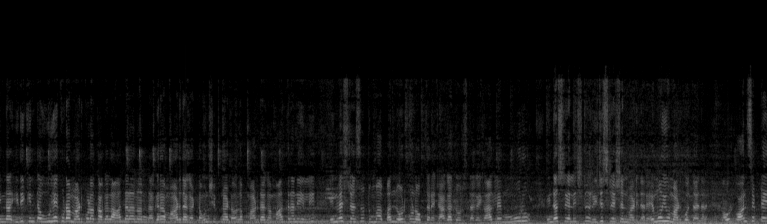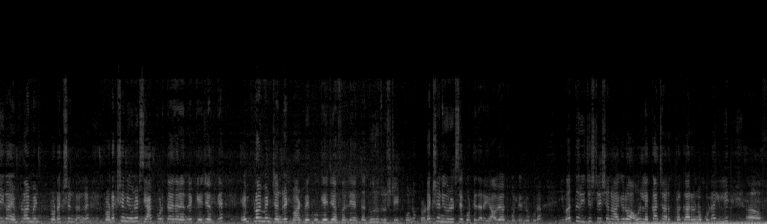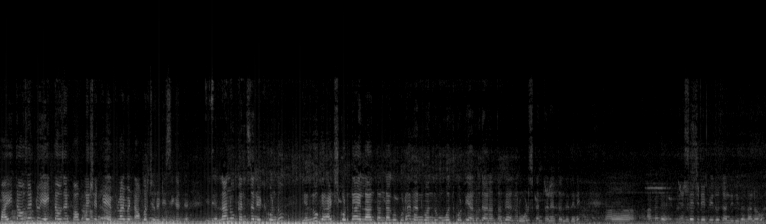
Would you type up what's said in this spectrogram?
ಇನ್ನು ಇದಕ್ಕಿಂತ ಊಹೆ ಕೂಡ ಮಾಡ್ಕೊಳ್ಳೋಕ್ಕಾಗಲ್ಲ ಆ ಥರ ನಾನು ನಗರ ಮಾಡಿದಾಗ ಟೌನ್ಶಿಪ್ನ ಡೆವಲಪ್ ಮಾಡಿದಾಗ ಮಾತ್ರನೇ ಇಲ್ಲಿ ಇನ್ವೆಸ್ಟರ್ಸು ತುಂಬ ಬಂದು ನೋಡ್ಕೊಂಡು ಹೋಗ್ತಾರೆ, ಜಾಗ ತೋರಿಸಿದಾಗ. ಈಗಾಗಲೇ ಮೂರು ಇಂಡಸ್ಟ್ರಿಯಲಿಸ್ಟ್ ರಿಜಿಸ್ಟ್ರೇಷನ್ ಮಾಡಿದ್ದಾರೆ ಎಂ ಒ ಯು ಮಾಡ್ಕೋತಾ ಇದ್ದಾರೆ. ಅವ್ರ ಕಾನ್ಸೆಪ್ಟೇ ಈಗ ಎಂಪ್ಲಾಯ್ಮೆಂಟ್ ಪ್ರೊಡಕ್ಷನ್ ಅಂದರೆ ಪ್ರೊಡಕ್ಷನ್ ಯೂನಿಟ್ಸ್ ಯಾಕೆ ಕೊಡ್ತಾ ಇದ್ದಾರೆ ಅಂದರೆ ಕೆ ಜಿ ಎಫ್ಗೆ ಎಂಪ್ಲಾಯ್ಮೆಂಟ್ ಜನರೇಟ್ ಮಾಡಬೇಕು ಕೆ ಜಿ ಎಫ್ ಅಲ್ಲಿ ಅಂತ ದೂರದೃಷ್ಟಿ ಇಟ್ಕೊಂಡು ಪ್ರೊಡಕ್ಷನ್ ಯೂನಿಟ್ಸೇ ಕೊಟ್ಟಿದ್ದಾರೆ, ಯಾವ್ಯಾವ್ದು ಕೊಟ್ಟಿದ್ರು ಕೂಡ. ಇವತ್ತು ರಿಜಿಸ್ಟ್ರೇಷನ್ ಆಗಿರೋ ಅವ್ರ ಲೆಕ್ಕಾಚಾರದ ಪ್ರಕಾರನೂ ಕೂಡ ಇಲ್ಲಿ five thousand to eight thousand ಪಾಪ್ಯುಲೇಷನ್ಗೆ employment opportunity ಸಿಗುತ್ತೆ. ಇದೆಲ್ಲನೂ ಕನ್ಸರ್ನ್ ಇಟ್ಕೊಂಡು ಎಲ್ಲೂ ಗ್ರಾಂಟ್ಸ್ ಕೊಡ್ತಾ ಇಲ್ಲ ಅಂತ ಅಂದಾಗೂ ಕೂಡ ನನಗೊಂದು ಮೂವತ್ತು ಕೋಟಿ ಅನುದಾನ ತಂದೆ, ಅದು ರೋಡ್ಸ್ಗೆ ತಂದಿದ್ದೀನಿ. ಆಮೇಲೆ ಎಸ್ ಎಚ್ ಡಿ ಪಿದು ತಂದಿದ್ದೀವಲ್ಲ ನಾವು?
